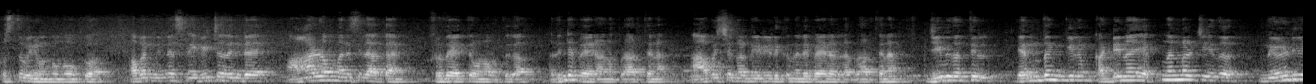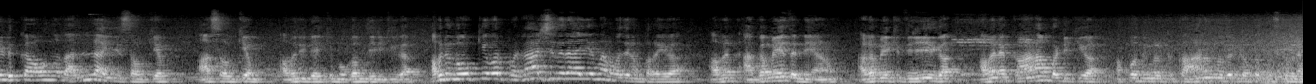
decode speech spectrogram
ക്രിസ്തുവിനെ ഒന്ന് നോക്കുക. അവൻ നിന്നെ സ്നേഹിച്ചതിന്റെ ആഴം മനസ്സിലാക്കാൻ ഹൃദയത്തെ ഉണർത്തുക. അതിന്റെ പേരാണ് പ്രാർത്ഥന. ആവശ്യങ്ങൾ നേടിയെടുക്കുന്നതിന്റെ പേരല്ല പ്രാർത്ഥന. ജീവിതത്തിൽ എന്തെങ്കിലും കഠിന യത്നങ്ങൾ ചെയ്ത് നേടിയെടുക്കാവുന്നതല്ല ഈ സൗഖ്യം. ആ സൗഖ്യം അവനിലേക്ക് മുഖം തിരിക്കുക. അവന് നോക്കിയവർ പ്രകാശിതരായി എന്നാണ് വചനം പറയുക. അവൻ അകമേ തന്നെയാണ്. അകമേക്ക് തിരിയുക. അവനെ കാണാൻ പഠിക്കുക. അപ്പോൾ നിങ്ങൾക്ക് കാണുന്നവരിലൊക്കെ ക്രിസ്തുവിനെ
